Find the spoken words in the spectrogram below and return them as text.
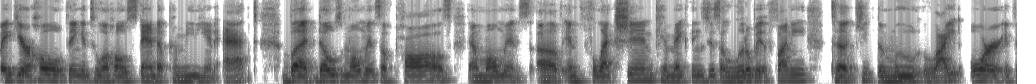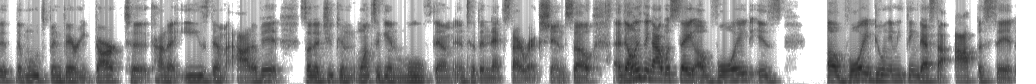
make your whole thing into a whole stand-up comedian act, but those moments of pause and moments of inflection can make things just a little bit funny to keep the mood light, or if it, the mood's been very dark, to kind of ease them out of it so that you can once again move them into the next direction. So uh, the only thing I would say avoid is avoid doing anything that's the opposite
